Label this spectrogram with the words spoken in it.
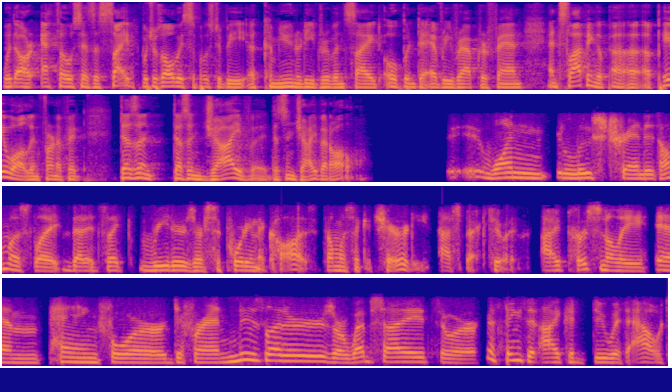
with our ethos as a site, which was always supposed to be a community driven site open to every Raptor fan and slapping a, a, a paywall in front of it doesn't, doesn't jive, it doesn't jive at all one loose trend is almost like that it's like readers are supporting the cause. It's almost like a charity aspect to it. I personally am paying for different newsletters or websites or things that I could do without,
